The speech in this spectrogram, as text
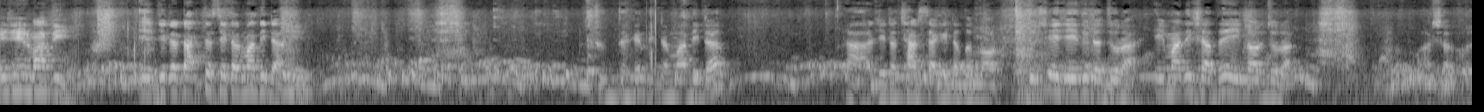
এই যে এর মাদি। এই যেটা ডাকতেছে এটার মাদিটা। দেখেন এটা মাদিটা। আর যেটা ছাড়ছে আগে এটা তো নর। এই যে এই দুইটা জোড়া এই মাদির সাথে এই নর জোড়া। মাশাআল্লাহ।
